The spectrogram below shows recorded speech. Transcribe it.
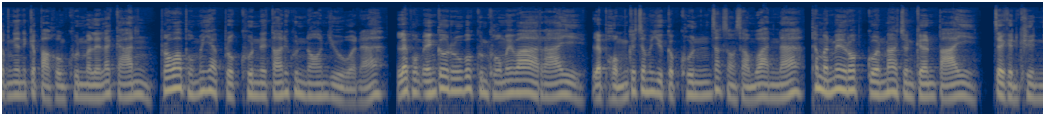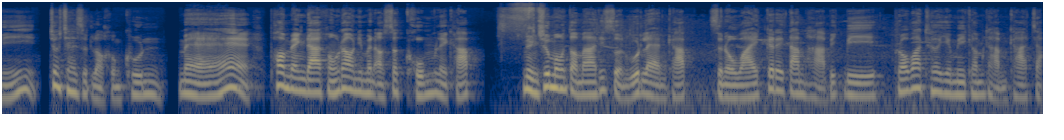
กับเงินในกระเป๋าของคุณมาเลยละกัน เพราะว่าผมไม่อยากปลุกคุณในตอนที่คุณนอนอยู่นะ และผมเองก็รู้ว่าคุณคงไม่ว่าอะไร และผมก็จะมาอยู่กับคุณสักสองสามวันนะ ถ้ามันไม่รบกวนมากจนเกินไป เจอกันคืนนี้เจ้าชายสุดหล่อของคุณ แหม พ่อแมงดาของเรานี่มันเอาสักคุ้มเลยครับ หนึ่งชั่วโมงต่อมาที่สวนวูดแลนด์ครับ สโนไวท์ก็ได้ตามหาบิ๊กบี เพราะว่าเธอยังมีคำถามคาใจ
